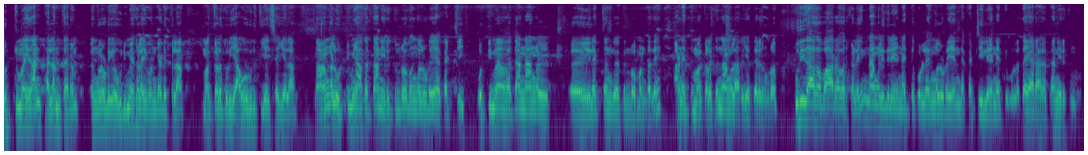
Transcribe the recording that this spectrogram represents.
ஒற்றுமைதான் பலம் தரும். எங்களுடைய உரிமைகளை வென்றெடுக்கலாம். மக்களுக்குரிய அபிவிருத்தியை செய்யலாம். நாங்கள் ஒற்றுமையாகத்தான் இருக்கின்றோம். எங்களுடைய கட்சி ஒற்றுமையாகத்தான் நாங்கள் எலெக்ஷன் கேட்கின்றோம் என்றதை அனைத்து மக்களுக்கும் நாங்கள் அறிய தருகின்றோம். புதிதாக வாரவர்களையும் நாங்கள் இதில் இணைத்துக்கொள்ள எங்களுடைய இந்த கட்சியில் இணைத்துக்கொள்ள தயாராகத்தான் இருக்கின்றோம்.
